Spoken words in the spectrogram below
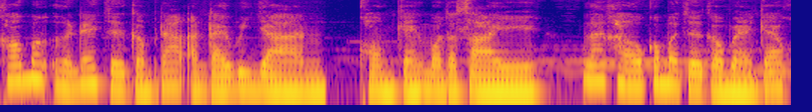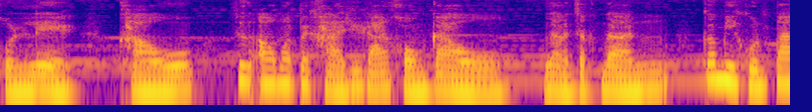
เขาบังเอิญได้เจอกับร่างอันไร้วิญญาณ ของแก๊งมอเตอร์ไซค์และเขาก็มาเจอกับแหวนแก้วขนเหล็ก เขา จึงเอามันไปขายที่ร้านของเก่า หลังจากนั้นก็มีคุณป้า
